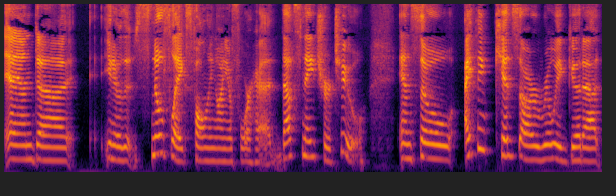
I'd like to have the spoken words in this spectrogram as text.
and, uh, you know, the snowflakes falling on your forehead, that's nature too. And so I think kids are really good at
